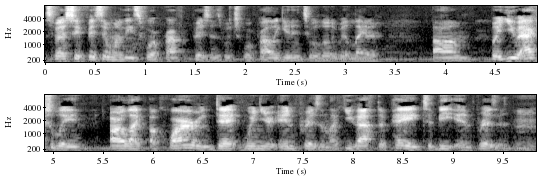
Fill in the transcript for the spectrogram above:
especially if it's in one of these for-profit prisons, which we'll probably get into a little bit later. Um, but you actually are like acquiring debt when you're in prison. Like you have to pay to be in prison. Mm.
